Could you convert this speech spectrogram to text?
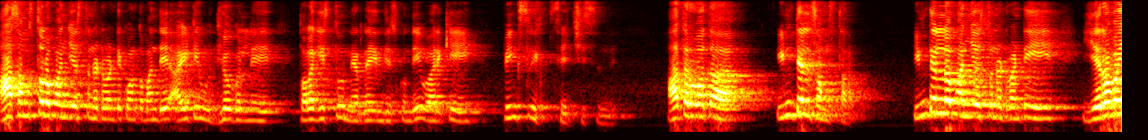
ఆ సంస్థలో పనిచేస్తున్నటువంటి కొంతమంది ఐటీ ఉద్యోగుల్ని తొలగిస్తూ నిర్ణయం తీసుకుంది. వారికి పింక్ స్లిప్స్ ఇచ్చేసింది. ఆ తర్వాత ఇంటెల్ సంస్థ. ఇంటెల్లో పనిచేస్తున్నటువంటి ఇరవై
